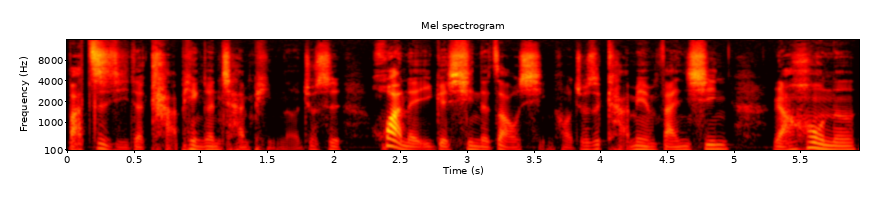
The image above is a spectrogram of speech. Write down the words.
把自己的卡片跟产品呢，就是换了一个新的造型哈，就是卡面翻新，然后呢，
